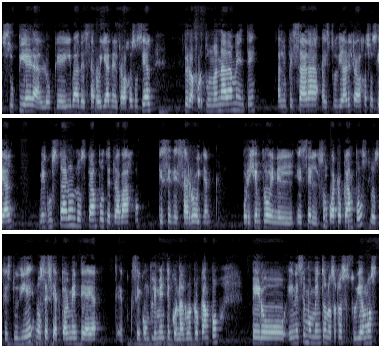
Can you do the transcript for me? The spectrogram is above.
supiera lo que iba a desarrollar en el trabajo social, pero afortunadamente al empezar a estudiar el trabajo social me gustaron los campos de trabajo que se desarrollan. Por ejemplo, en el, es el, son cuatro campos los que estudié. No sé si actualmente haya, eh, se complemente con algún otro campo, pero en ese momento nosotros estudiamos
